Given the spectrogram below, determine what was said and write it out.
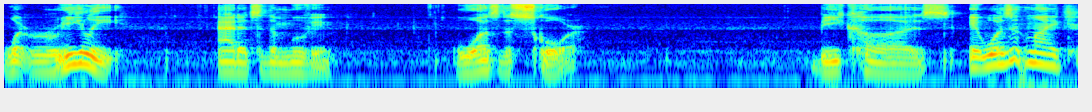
what really added to the movie was the score because it wasn't like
